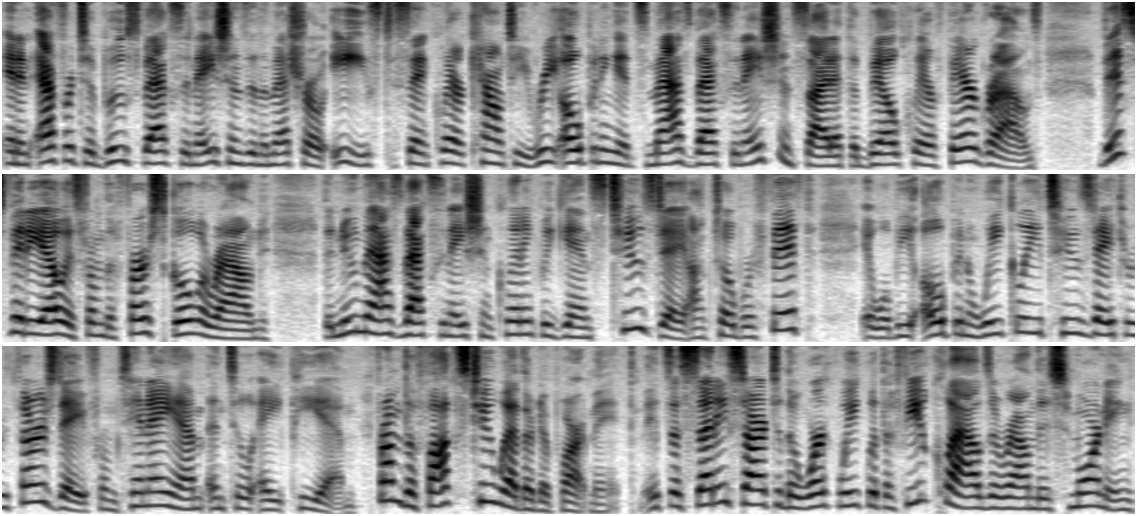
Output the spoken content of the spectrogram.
in an effort to boost vaccinations in the Metro East. St. Clair County reopening its mass vaccination site at the Belle-Clair Fairgrounds. This video is from the first go around. The new mass vaccination clinic begins Tuesday, October 5th. It will be open weekly Tuesday through Thursday from 10 a.m. until 8 p.m. From the Fox 2 Weather Department, it's a sunny start to the work week with a few clouds around this morning.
